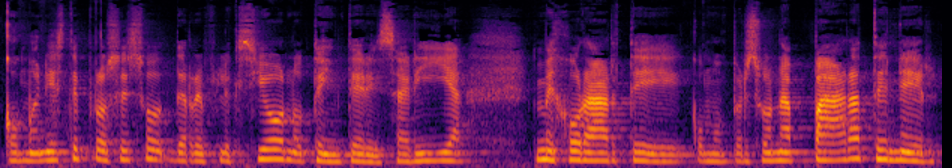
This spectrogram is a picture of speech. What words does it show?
como en este proceso de reflexión o te interesaría mejorarte como persona para tener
